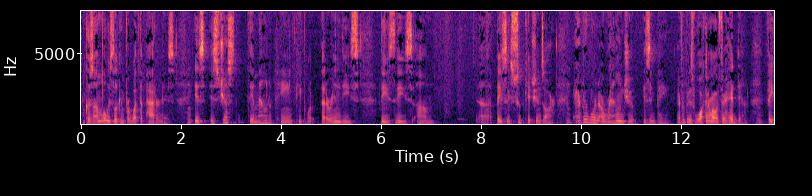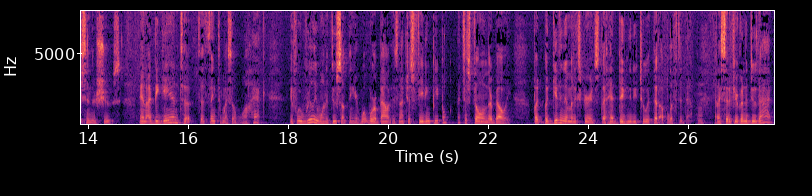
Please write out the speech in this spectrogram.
because I'm always looking for what the pattern is, hmm. is, is just the amount of pain people are, that are in these, these, these um, uh, basically soup kitchens are. Everyone around you is in pain. Everybody's walking around with their head down, facing their shoes. And I began to, to think to myself, well, heck, if we really want to do something here, what we're about is not just feeding people, not just filling their belly, but, but giving them an experience that had dignity to it, that uplifted them. Hmm. And I said, if you're going to do that,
